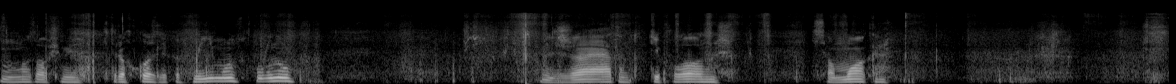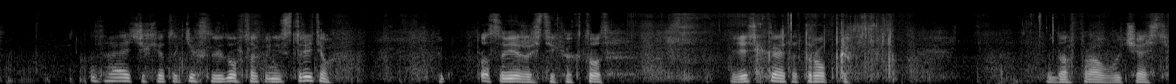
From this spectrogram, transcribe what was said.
Ну, вот, в общем, я трех козликов минимум спугнул. Лежат, там тут тепло, все мокро. Зайчих я таких следов так и не встретил. По свежести, как тот. Есть какая-то тропка. Туда в правую часть.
